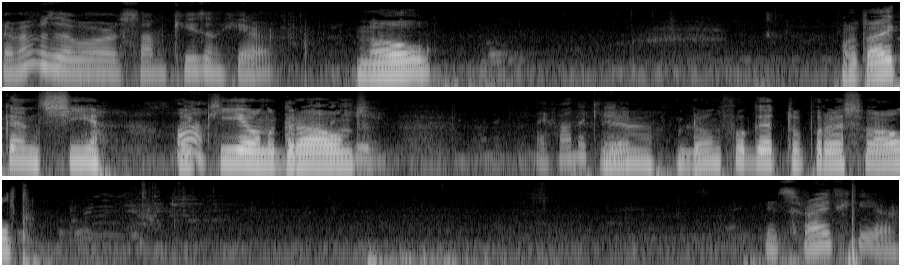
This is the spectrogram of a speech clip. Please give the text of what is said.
I remember there were some keys in here. No. But I can see a Ah, key on the I found a ground. I found a key. Yeah, don't forget to press Alt. It's right here.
